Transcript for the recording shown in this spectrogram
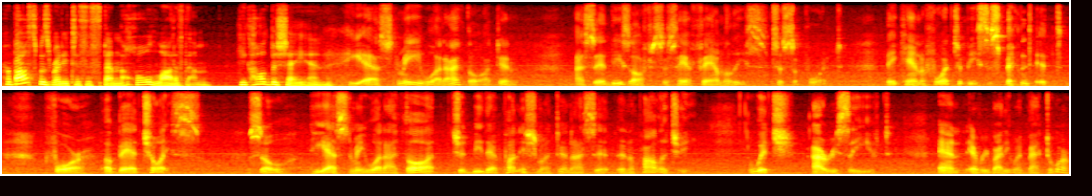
Her boss was ready to suspend the whole lot of them. He called Bechet in. He asked me what I thought, and I said, These officers have families to support they can't afford to be suspended for a bad choice. So he asked me what I thought should be their punishment, and I said an apology, which I received, and everybody went back to work.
